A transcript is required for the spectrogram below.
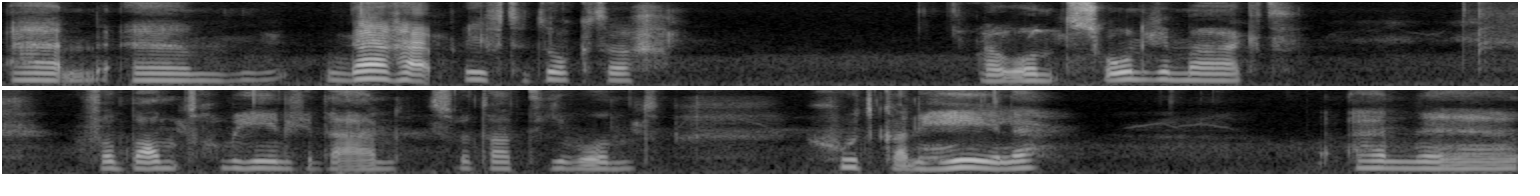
En um, daar heeft de dokter een wond schoongemaakt. Verband omheen gedaan, zodat die wond goed kan helen. En uh,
